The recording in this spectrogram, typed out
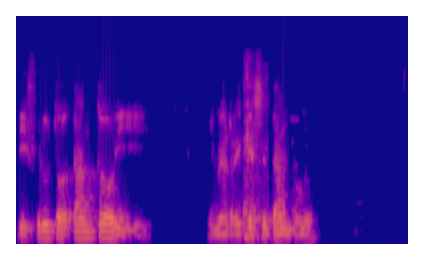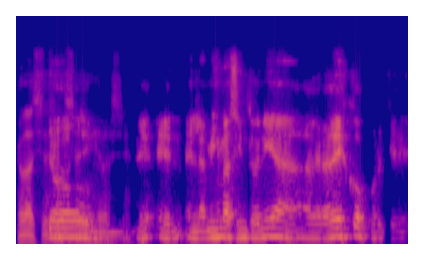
disfruto tanto y, me enriquece tanto. ¿no? Gracias, Yo, En, la misma sintonía agradezco porque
